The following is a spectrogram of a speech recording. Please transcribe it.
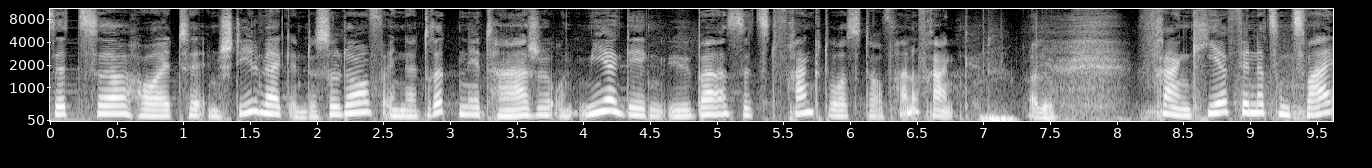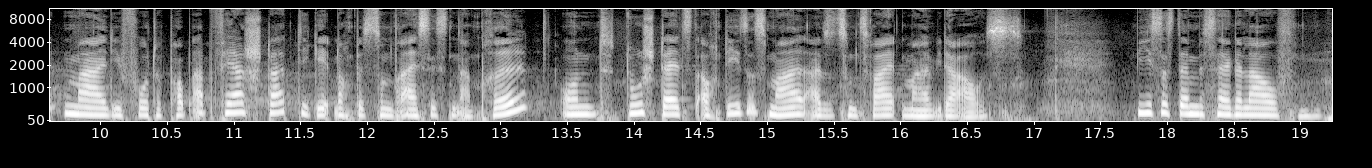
Sitze heute im Stilwerk in Düsseldorf in der dritten Etage und mir gegenüber sitzt Frank Durstorf. Hallo Frank. Hallo. Frank, hier findet zum zweiten Mal die Foto-Pop-Up-Fair statt. Die geht noch bis zum 30. April und du stellst auch dieses Mal, also zum zweiten Mal, wieder aus. Wie ist es denn bisher gelaufen?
